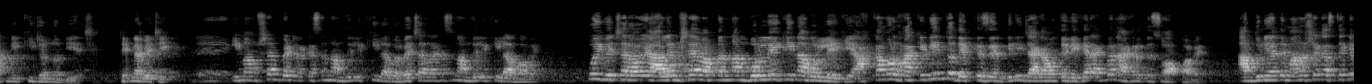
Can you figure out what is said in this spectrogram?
আপনি কি জন্য দিয়েছেন, ঠিক না বেঠিক? ইমাম সাহেব বেটার কাছে নাম দিলে কি লাভ হবে? বেচারার কাছে নাম দিলে কি লাভ হবে? ওই বেচারা ওই আলেম সাহেব আপনার নাম বললেই কি, না বললেই কি? আকামল হাকিমিন তো দেখতেছেন, তিনি জায়গা মতো লিখে রাখবেন, আখেরাতে সব পাবেন। আর দুনিয়াতে মানুষের কাছ থেকে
